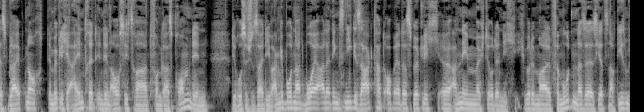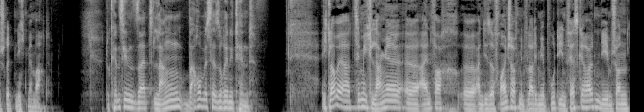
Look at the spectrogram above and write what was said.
Es bleibt noch der mögliche Eintritt in den Aufsichtsrat von Gazprom, den die russische Seite ihm angeboten hat, wo er allerdings nie gesagt hat, ob er das wirklich äh, annehmen möchte oder nicht. Ich würde mal vermuten, dass er es jetzt nach diesem Schritt nicht mehr macht. Du kennst ihn seit langem. Warum ist er so renitent? Ich glaube, er hat ziemlich lange äh, einfach äh, an dieser Freundschaft mit Wladimir Putin festgehalten, die ihm schon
